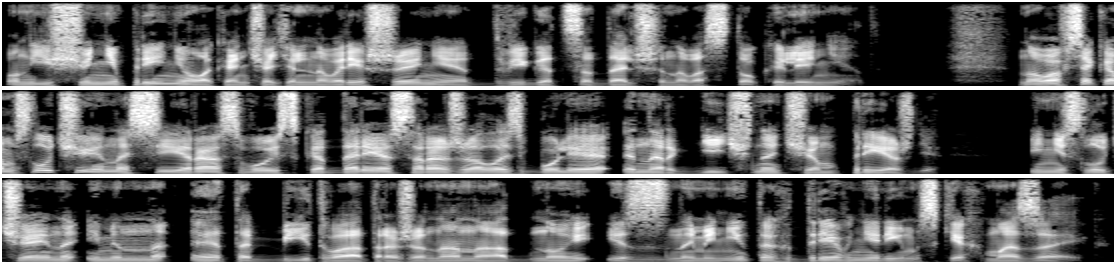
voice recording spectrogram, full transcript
он еще не принял окончательного решения, двигаться дальше на восток или нет. Но во всяком случае, на сей раз войско Дария сражалось более энергично, чем прежде. И не случайно именно эта битва отражена на одной из знаменитых древнеримских мозаик.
